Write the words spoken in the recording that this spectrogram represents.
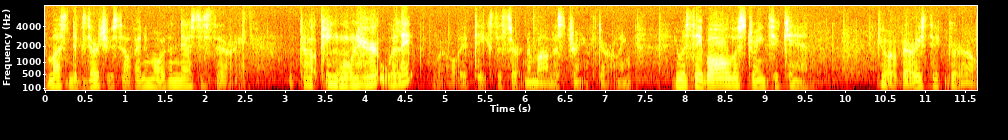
You mustn't exert yourself any more than necessary. Talking won't hurt, will it? Well, it takes a certain amount of strength, darling. You must save all the strength you can. You're a very sick girl.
